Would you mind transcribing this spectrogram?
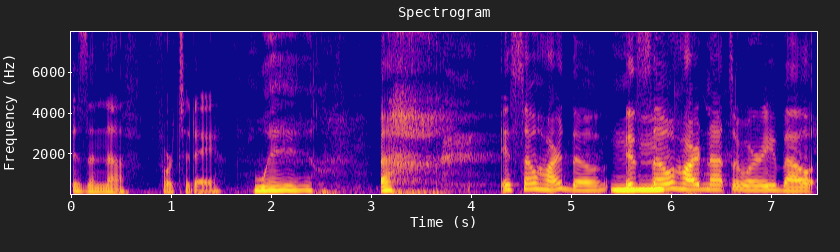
is enough for today. Well, It's so hard though. It's Mhm. so hard not to worry about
